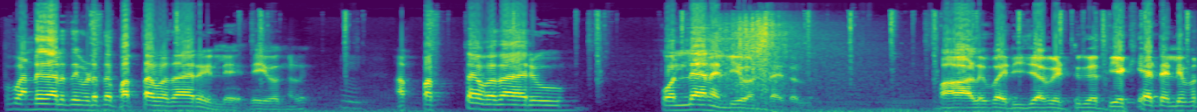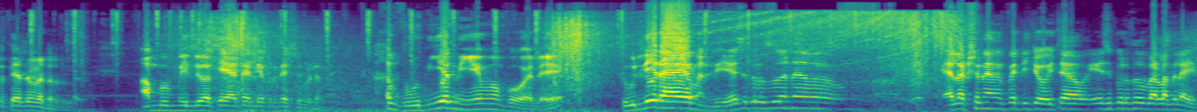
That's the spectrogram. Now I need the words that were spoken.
ഇപ്പൊ പണ്ട് കാലത്ത് ഇവിടുത്തെ പത്ത് അവതാരം ഇല്ലേ ദൈവങ്ങൾ? ആ പത്ത് അവതാരവും കൊല്ലാനല്ലയോ ഉണ്ടായിട്ടുള്ളൂ. പാൾ പരിച വെട്ടുകത്തിയൊക്കെ ആയിട്ടല്ലേ പ്രത്യക്ഷപ്പെട്ടിട്ടുള്ളത് അമ്പും മില്ലും ഒക്കെ ആയിട്ടല്ലേ പ്രത്യക്ഷപ്പെടുന്നത് പുതിയ നിയമം പോലെ തുല്യരായ മനുഷ്യൻ യേശു ക്രിസ്തുവിന് ഇലക്ഷനെ പറ്റി ചോദിച്ചാൽ യേശു ക്രിസ്തു വെള്ളത്തിലായി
